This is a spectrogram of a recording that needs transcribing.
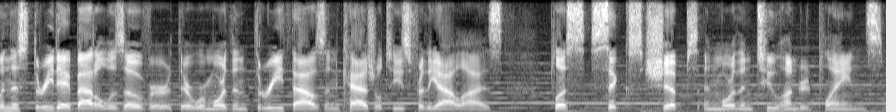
When this three day battle was over, there were more than 3,000 casualties for the Allies, plus six ships and more than 200 planes.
